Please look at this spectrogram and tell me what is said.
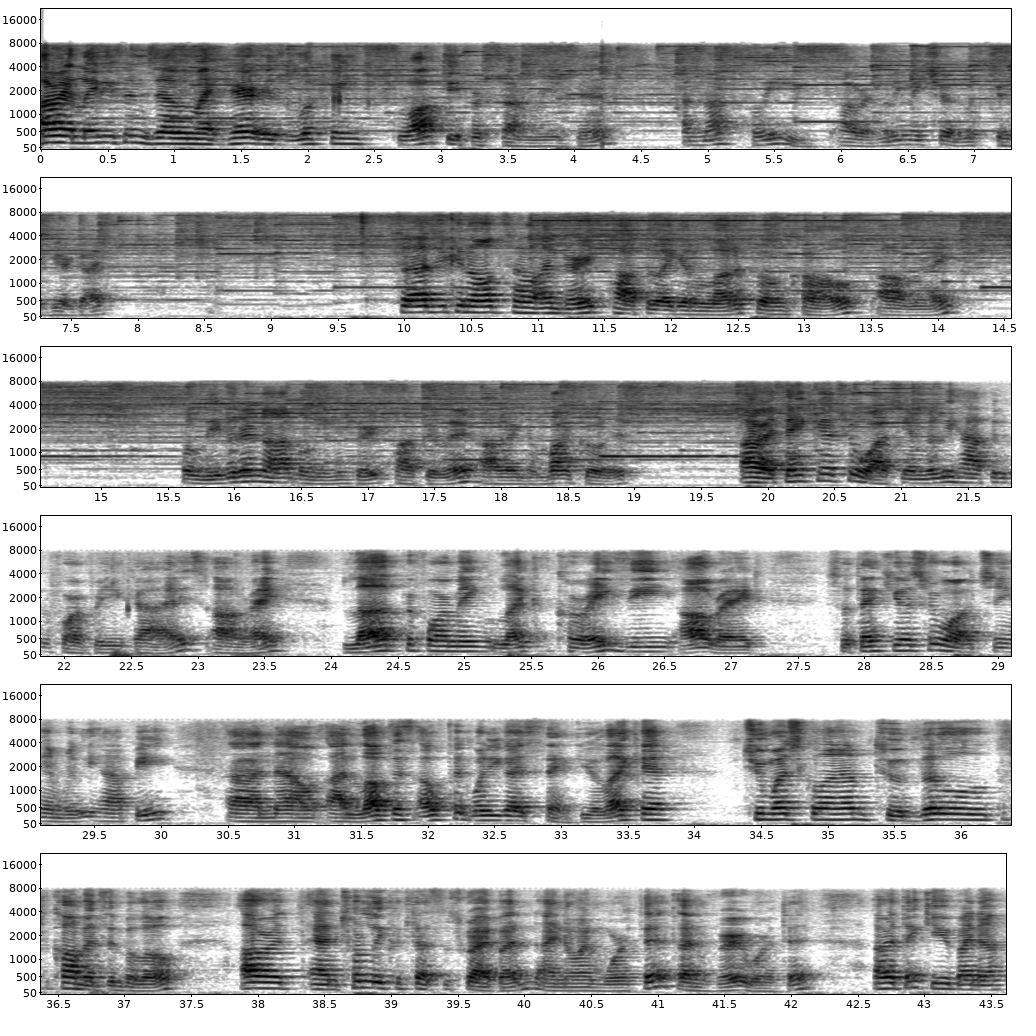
Alright, ladies and gentlemen, my hair is looking sloppy for some reason. I'm not pleased. Alright, let me make sure it looks good here, guys. So as you can all tell, I'm very popular. I get a lot of phone calls. Alright. Believe it or not, Malene is very popular. Alright, no, Marco. Alright, thank you guys for watching. I'm really happy to perform for you guys. Alright. Love performing like crazy. Alright. So thank you guys for watching. I'm really happy. Uh, now, I love this outfit. What do you guys think? Do you like it? Too much glam? Too little? Put the comments in below. Alright, and totally click that subscribe button. I know I'm worth it. I'm very worth it. Alright, thank you. Bye now.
